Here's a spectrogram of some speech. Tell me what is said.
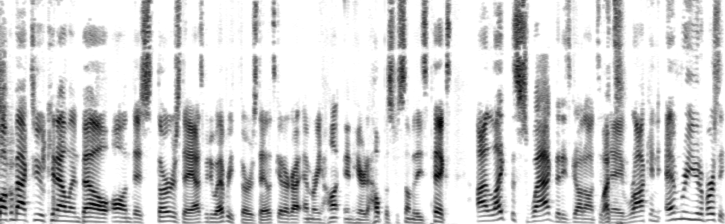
Welcome back to Kanell and Bell on this Thursday, as we do every Thursday. Let's get our guy Emory Hunt in here to help us with some of these picks. I like the swag that he's got on What? today, rocking Emory University.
